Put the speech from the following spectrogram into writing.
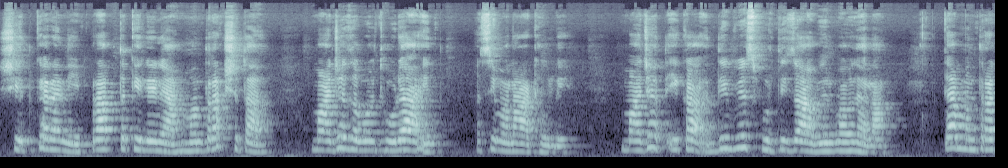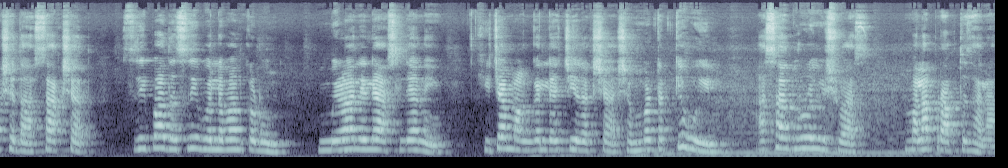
शेतकऱ्याने प्राप्त केलेल्या मंत्राक्षता माझ्याजवळ थोड्या आहेत असे मला आठवले. माझ्यात एका दिव्य स्फूर्तीचा आविर्भाव झाला. त्या मंत्राक्षता साक्षात श्रीपाद श्री वल्लभांकडून मिळालेल्या असल्याने हिच्या मांगल्याची रक्षा शंभर टक्के होईल असा दृढ विश्वास मला प्राप्त झाला.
